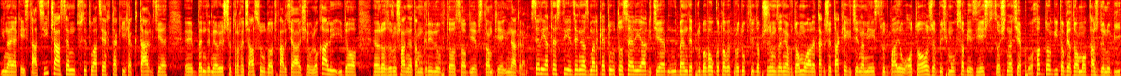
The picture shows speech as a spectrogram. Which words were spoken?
i na jakiej stacji. Czasem w sytuacjach takich jak ta, gdzie y, będę miał jeszcze trochę czasu do otwarcia się lokali i do e, rozruszania tam grillów, to sobie wstąpię i nagram. Seria testy jedzenia z marketu to seria, gdzie będę próbował gotowe produkty do przyrządzenia w domu, ale także takie, gdzie na miejscu dbają o to, żebyś mógł sobie zjeść coś na ciepło. Hot dogi to wiadomo, każdy lubi.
